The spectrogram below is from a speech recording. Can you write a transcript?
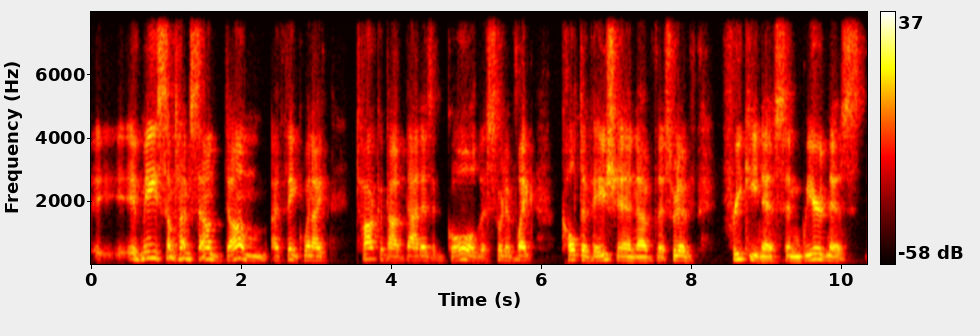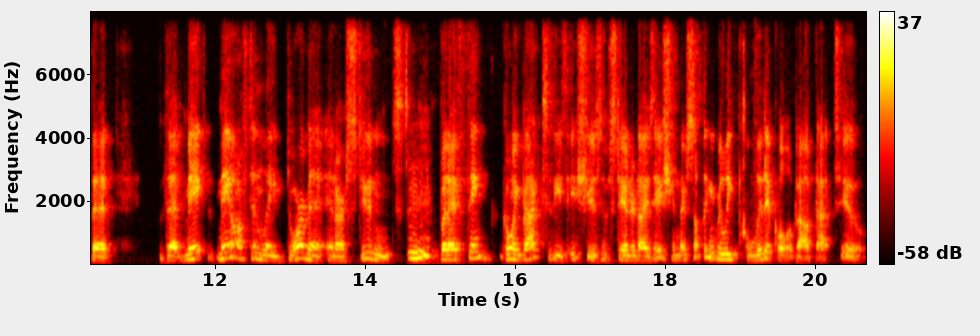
it may sometimes sound dumb, I think, when I talk about that as a goal, this sort of like cultivation of the sort of freakiness and weirdness that that may may often lay dormant in our students. Mm-hmm. But I think going back to these issues of standardization, there's something really political about that too.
